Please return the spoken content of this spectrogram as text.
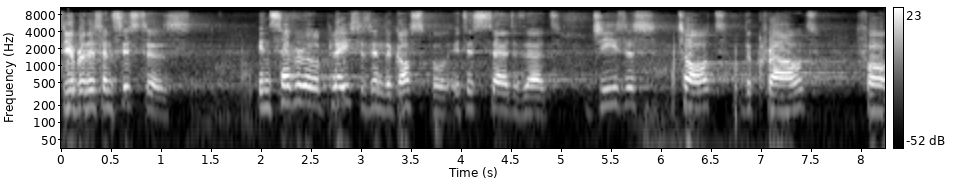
Dear brothers and sisters, in several places in the Gospel it is said that Jesus taught the crowd for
